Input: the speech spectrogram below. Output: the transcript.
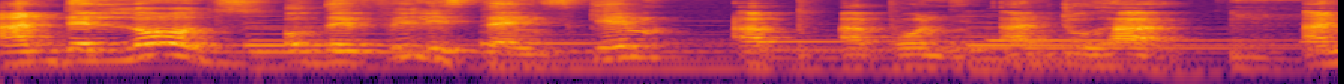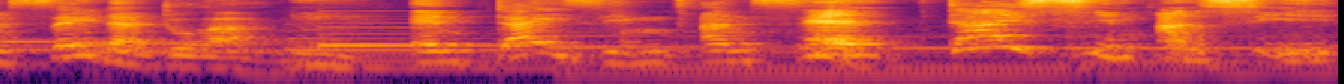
And the lords of the Philistines came up upon unto her, and said unto her, Entice him and see Entice him and see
